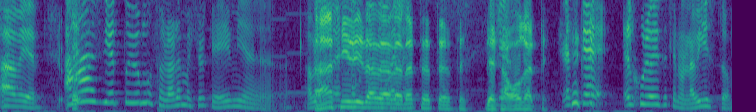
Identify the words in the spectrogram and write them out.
A ver. Ah, cierto, íbamos a hablar de Hero Academia. Ah, de sí, gente da, que da, da, huele. da, da, da, desahógate. Es que el Julio dice que no la ha visto.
